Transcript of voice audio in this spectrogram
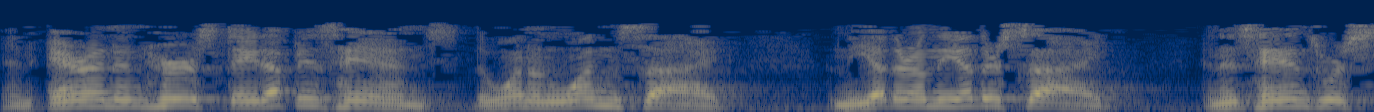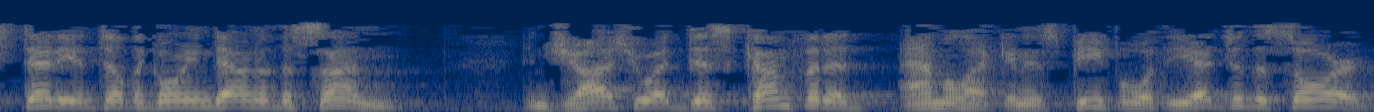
And Aaron and Hur stayed up his hands, the one on one side, and the other on the other side. And his hands were steady until the going down of the sun. And Joshua discomfited Amalek and his people with the edge of the sword.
